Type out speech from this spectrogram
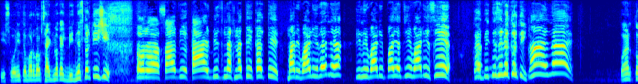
એ સોરી તમારો બાપ સાઈડમાં કંઈક બિઝનેસ કરતી છે અરે સાહેબ એ કાંઈ બિઝનેસ નથી કરતી. મારી વાડી રહે ને એની વાડી પાસે જે વાડી છે. કાંઈ બિઝનેસ ન કરતી? કાંઈ નહીં. પણ તો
